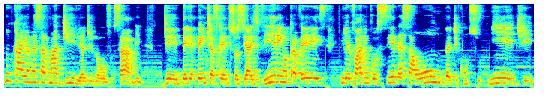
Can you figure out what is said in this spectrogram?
não caia nessa armadilha de novo, sabe? De de repente as redes sociais virem outra vez e levarem você nessa onda de consumir, de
